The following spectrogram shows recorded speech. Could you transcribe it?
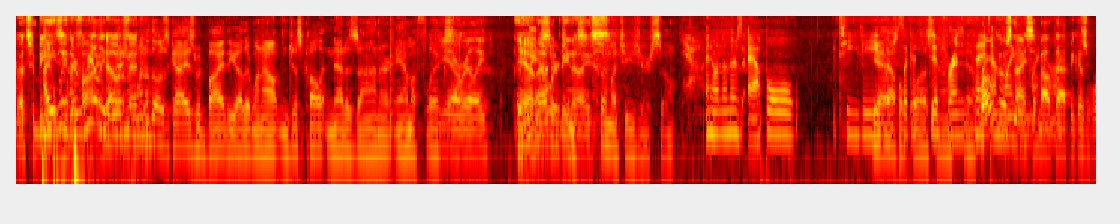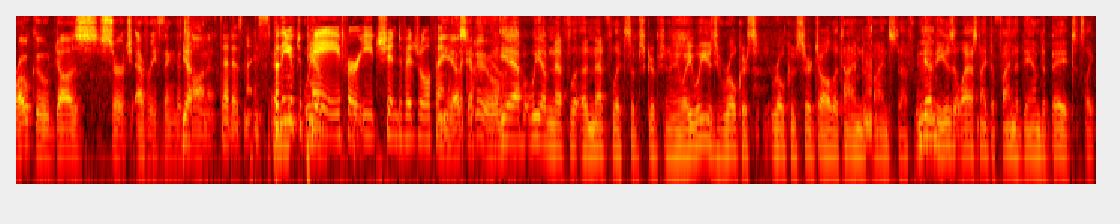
That should be easy wi- to I find. really I would wish imagine. one of those guys would buy the other one out and just call it Netazon or Amaflix. Yeah, really. It Yeah, that would be nice. So much easier. So yeah, I know. And then there's Apple TV, Yeah, which Apple is like Plus a now, different yeah. thing. Roku's like, nice oh about God. that because Roku does search everything that's Yeah. on it. That is nice. And But then you have to we have- pay for each individual thing. Yes, like, you oh, do. Yeah, but we have Netflix, a Netflix subscription anyway. We use Roku, Roku search all the time to Mm. find stuff. We had to use it last night to find the damn debates. It's like,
